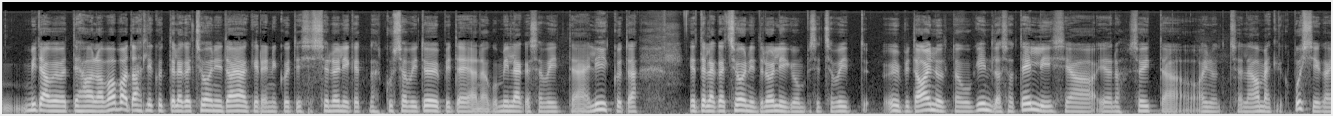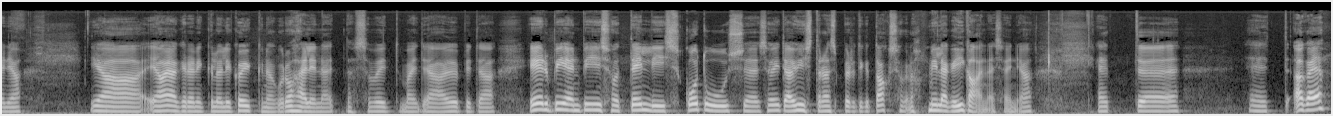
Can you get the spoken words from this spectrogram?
mida võivad teha ala vabatahtlikud delegatsioonid, ajakirjanikud ja siis seal oligi, et noh, kus sa võid ööbida ja nagu millega sa võid äh, liikuda. ja delegatsioonidel oligi umbes, et sa võid ööbida ainult nagu kindlas hotellis ja, ja noh, sõita ainult selle ametliku bussiga, on ju ja, ja ajakirjanikel oli kõik nagu roheline, et noh, sa võid, ma ei tea, ööbida Airbnb-s, hotellis, kodus, sõida ühistranspordiga, taksoga, noh, millega iganes, on ju. et, et aga jah,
